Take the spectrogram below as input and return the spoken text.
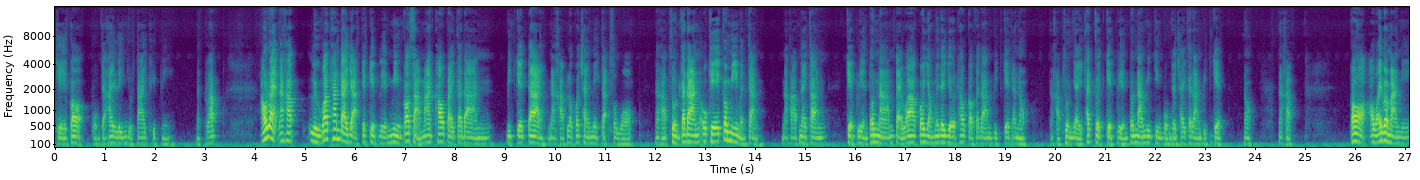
เคก็ผมจะให้ลิงก์อยู่ใต้คลิปนี้นะครับ เอาแหละนะครับ หรือว่าท่านใดอยากจะเก็บเหรียญมีมก็สามารถเข้าไปกระดานบิตเกตได้นะครับเราก็ใช้เมกะสวอปนะครับ ส่วนกระดาน OKX ก็มีเหมือนกันนะครับ ในการ เก็บเหรียญต้นน้ำแต่ว่าก็ยังไม่ได้เยอะเท่ากับกระดานบิตเกตอะเนาะนะครับ ส่วนใหญ่ถ้าเกิดเก็บเหรียญต้นน้ำจริงๆ ผมจะใช้กระดานบิตเกตเนาะนะครับ ก็เอาไว้ประมาณนี้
